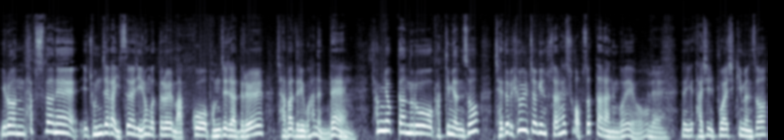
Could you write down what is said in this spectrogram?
이런 합수단의 존재가 있어야지 이런 것들을 막고 범죄자들을 잡아들이고 하는데 음. 협력단으로 바뀌면서 제대로 효율적인 수사를 할 수가 없었다라는 거예요. 네. 이게 다시 부활시키면서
